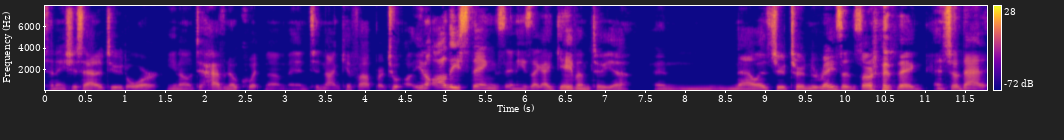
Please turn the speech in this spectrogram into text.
tenacious attitude or, you know, to have no quitting them and to not give up or to, you know, all these things. And he's like, I gave them to you. And now it's your turn to raise them, sort of thing. And so that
